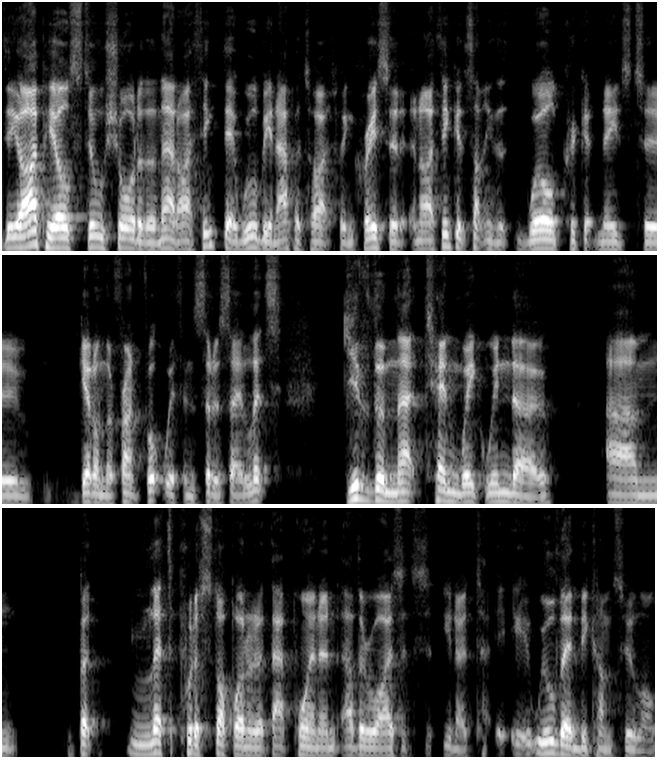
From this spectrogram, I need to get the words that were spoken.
The IPL is still shorter than that. I think there will be an appetite to increase it, and I think it's something that world cricket needs to get on the front foot with and sort of say, let's give them that 10 week window. Um, but let's put a stop on it at that point, and otherwise, it's you know t- it will then become too long.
